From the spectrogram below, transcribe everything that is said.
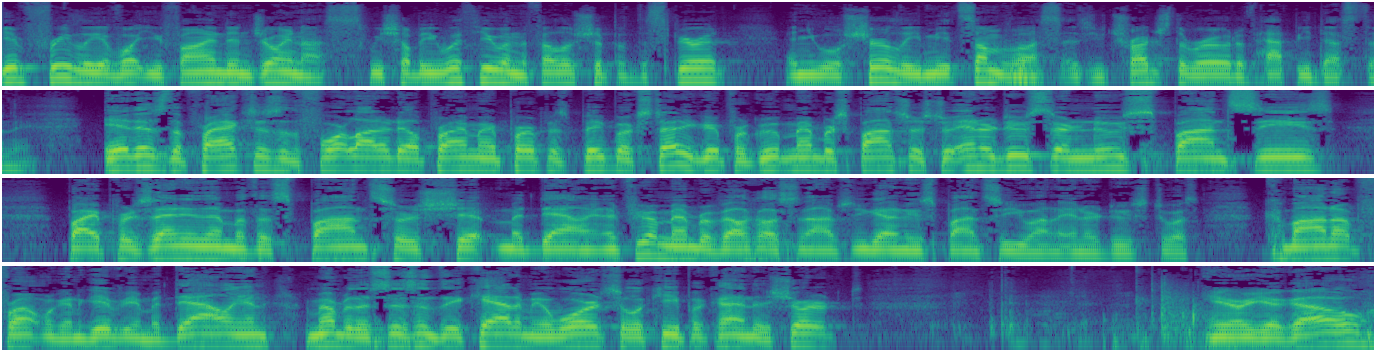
Give freely of what you find and join us. We shall be with you in the fellowship of the Spirit, and you will surely meet some of us as you trudge the road of happy destiny. It is the practice of the Fort Lauderdale Primary Purpose Big Book Study Group for group member sponsors to introduce their new sponsees by presenting them with a sponsorship medallion. If you're a member of Alcoholics Anonymous and you got a new sponsor you want to introduce to us, come on up front. We're going to give you a medallion. Remember, this isn't the Academy Awards, so we'll keep it kind of short. Here you go.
